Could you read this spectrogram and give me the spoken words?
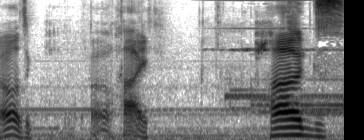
Oh, it's a. Oh, hi. Hugs.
